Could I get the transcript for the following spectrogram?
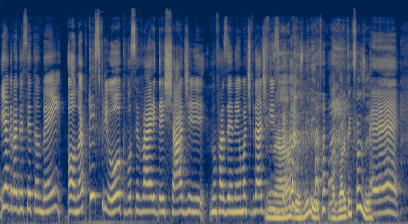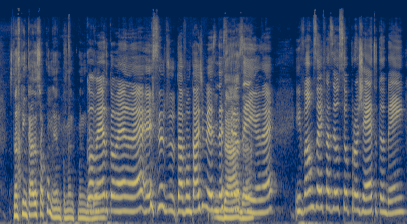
E agradecer também, ó, não é porque esfriou que você vai deixar de não fazer nenhuma atividade física. Não, Deus me livre. Agora tem que fazer. É, Senão fica em casa só comendo, comendo, comendo. comendo, comendo, né? Esse dá vontade mesmo desse Dá, friozinho, né? E vamos aí fazer o seu projeto também.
